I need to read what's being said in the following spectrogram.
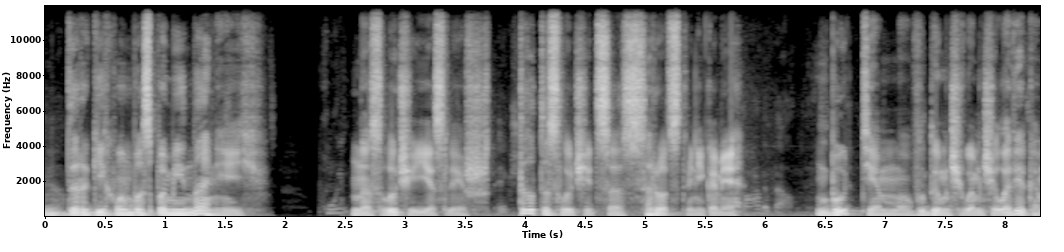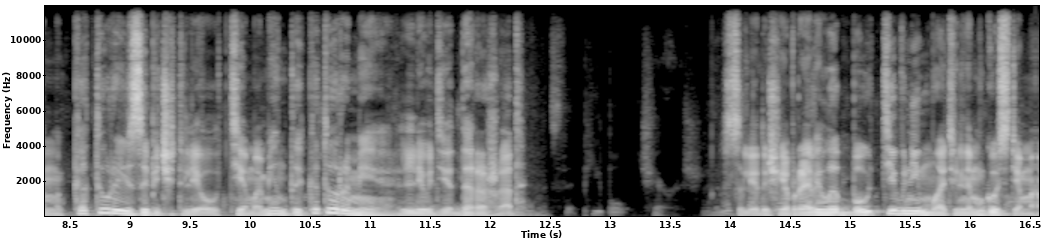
дорогих вам воспоминаний на случай, если что-то случится с родственниками. Будь тем вдумчивым человеком, который запечатлел те моменты, которыми люди дорожат. Следующее правило – будьте внимательным гостем.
